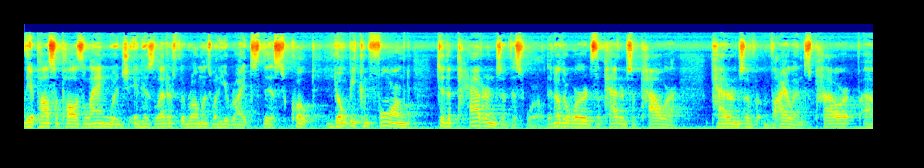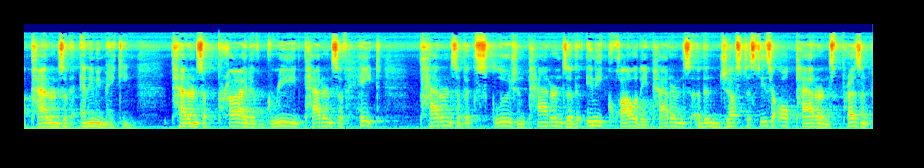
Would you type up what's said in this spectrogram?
the Apostle Paul's language in his letter to the Romans when he writes this quote, Don't be conformed to the patterns of this world. In other words, the patterns of power, patterns of violence, power, uh, patterns of enemy making, patterns of pride, of greed, patterns of hate patterns of exclusion, patterns of inequality, patterns of injustice. These are all patterns present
